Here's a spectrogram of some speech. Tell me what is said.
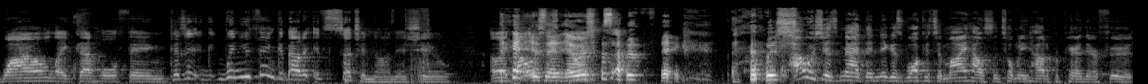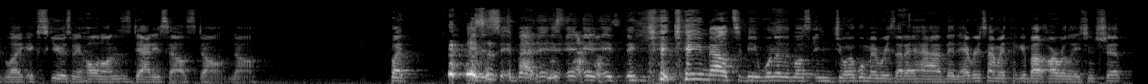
while like that whole thing, because when you think about it, it's such a non-issue. Like I was, just it was mad- just a thing. Was I was just mad that niggas walked into my house and told me how to prepare their food. Like, excuse me, hold on, this is daddy's house. Don't no. But This it, but it, it, it, came out to be one of the most enjoyable memories that I have. And every time I think about our relationship,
